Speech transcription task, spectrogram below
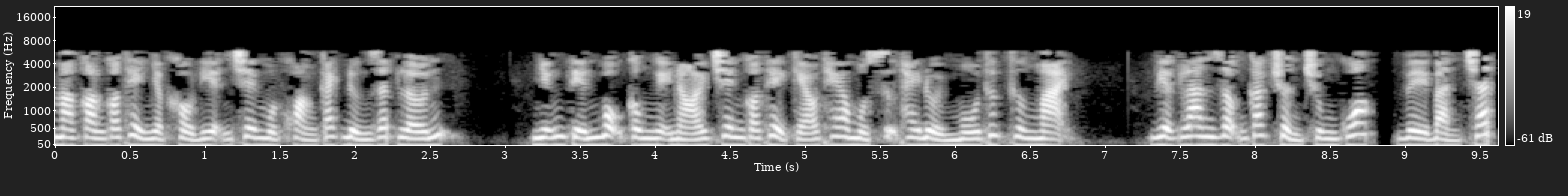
mà còn có thể nhập khẩu điện trên một khoảng cách đường rất lớn. Những tiến bộ công nghệ nói trên có thể kéo theo một sự thay đổi mô thức thương mại. Việc lan rộng các chuẩn Trung Quốc, về bản chất,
